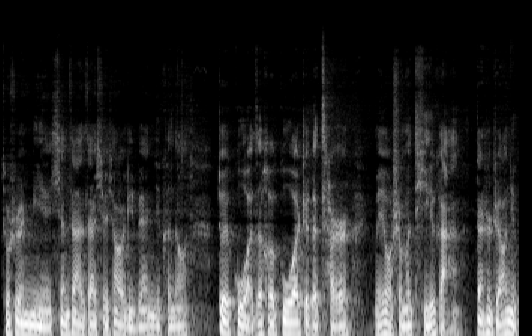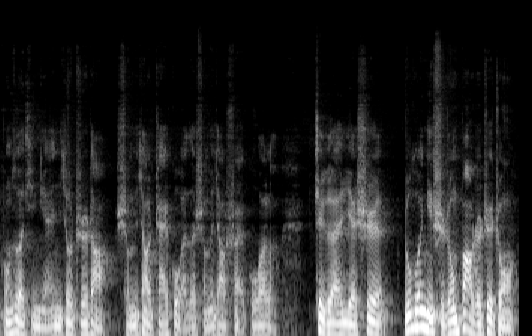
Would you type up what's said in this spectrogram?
就是你现在在学校里边，你可能对“果子”和“锅”这个词儿没有什么体感，但是只要你工作几年，你就知道什么叫摘果子，什么叫甩锅了。这个也是，如果你始终抱着这种。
